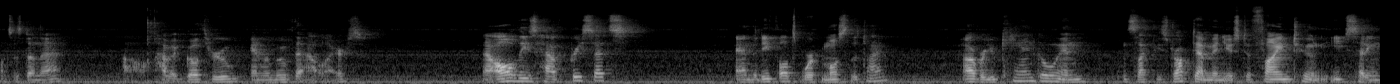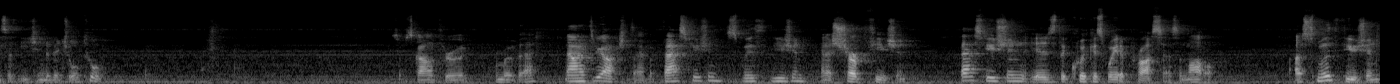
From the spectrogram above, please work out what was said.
Once it's done that, I'll have it go through and remove the outliers. Now all of these have presets and the defaults work most of the time. However, you can go in and select these drop-down menus to fine-tune each settings of each individual tool. So it's gone through and removed that. Now I have three options. I have a fast fusion, smooth fusion, and a sharp fusion. Fast fusion is the quickest way to process a model. A smooth fusion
